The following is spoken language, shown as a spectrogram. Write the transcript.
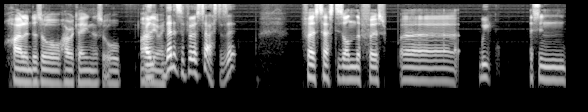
Highlanders or Hurricanes or anyway. then it's the first test, is it? First test is on the first uh, Week. It's in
